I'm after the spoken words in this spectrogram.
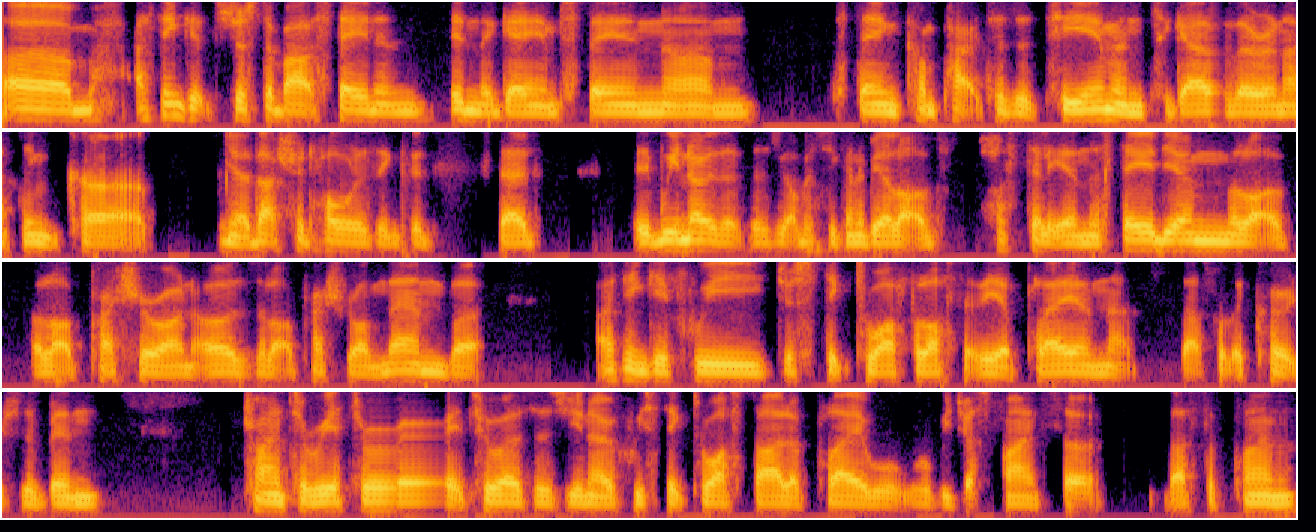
Um, I think it's just about staying in in the game, staying um, staying compact as a team and together. And I think uh, you know that should hold us in good stead. we know that there's obviously going to be a lot of hostility in the stadium, a lot of a lot of pressure on us, a lot of pressure on them, but I think if we just stick to our philosophy at play, and that's that's what the coaches have been trying to reiterate to us, is you know if we stick to our style of play, we'll, we'll be just fine. So that's the plan.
